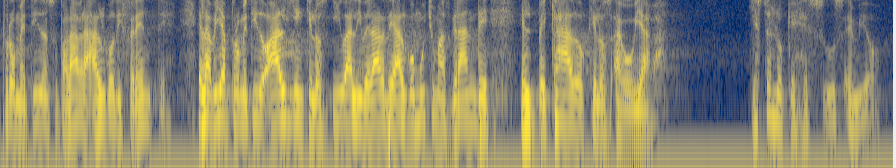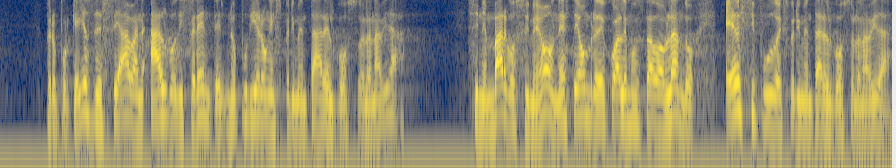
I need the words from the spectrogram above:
prometido en su palabra algo diferente. Él había prometido a alguien que los iba a liberar de algo mucho más grande, el pecado que los agobiaba. Y esto es lo que Jesús envió. Pero porque ellos deseaban algo diferente, no pudieron experimentar el gozo de la Navidad. Sin embargo, Simeón, este hombre del cual hemos estado hablando, él sí pudo experimentar el gozo de la Navidad,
